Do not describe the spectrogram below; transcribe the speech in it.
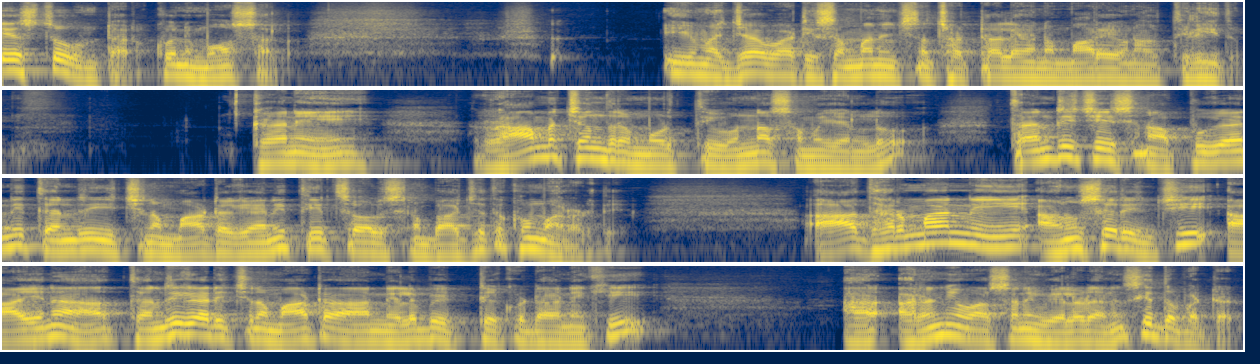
చేస్తూ ఉంటారు కొన్ని మోసాలు. ఈ మధ్య వాటికి సంబంధించిన చట్టాలు ఏమైనా మారేవో నాకు తెలియదు కానీ రామచంద్రమూర్తి ఉన్న సమయంలో తండ్రి చేసిన అప్పు కానీ తండ్రి ఇచ్చిన మాట కానీ తీర్చవలసిన బాధ్యత కుమారుడిది. ఆ ధర్మాన్ని అనుసరించి ఆయన తండ్రి గారు ఇచ్చిన మాట నిలబెట్టుకోవడానికి అరణ్యవాసానికి వెళ్ళడానికి సిద్ధపడ్డాడు.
